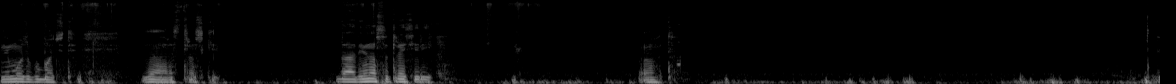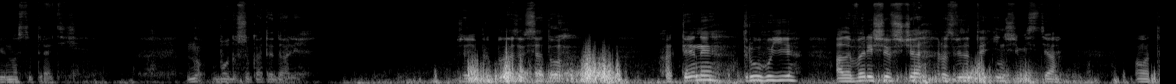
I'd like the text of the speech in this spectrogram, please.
не можу побачити. Зараз трошки. Да, 93 рік. От. 93-й. Ну, буду шукати далі. Вже я приблизився до хатини другої, але вирішив ще розвідати інші місця. От.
